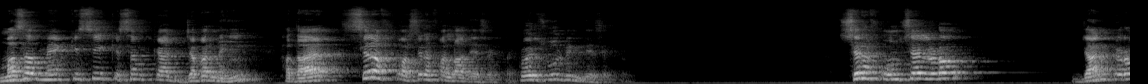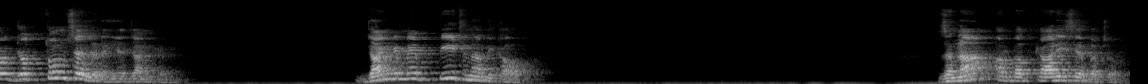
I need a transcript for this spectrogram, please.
मज़हब में किसी किस्म का जबर नहीं, हदायत सिर्फ़ और सिर्फ़ अल्लाह दे सकता, कोई रसूल भी नहीं दे सकता। सिर्फ़ उनसे लड़ो, जंग करो, जो तुमसे लड़े, या जंग करें। जंग में पीठ ना दिखाओ। जना और बदकारी से बचो।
